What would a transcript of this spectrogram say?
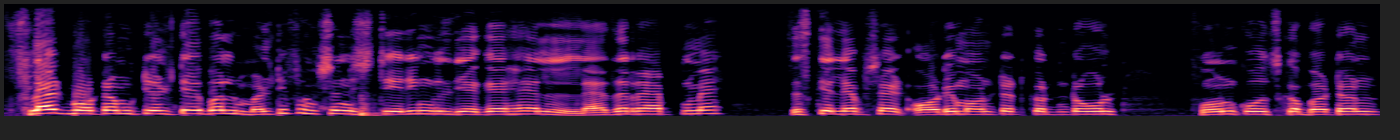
Flat bottom tiltable multifunction steering wheel दिया गया है लेदर रैप में, जिसके left side audio mounted control phone calls का बटन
